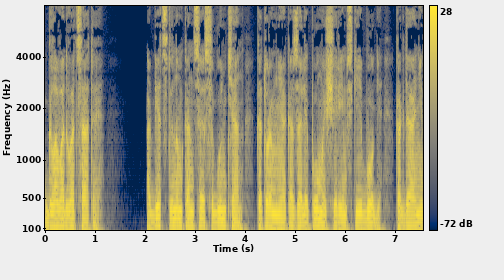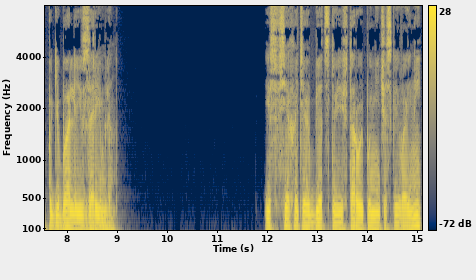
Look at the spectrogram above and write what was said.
Глава 20. О бедственном конце сагунтян, которым не оказали помощи римские боги, когда они погибали из-за римлян. Из всех этих бедствий Второй Пунической войны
